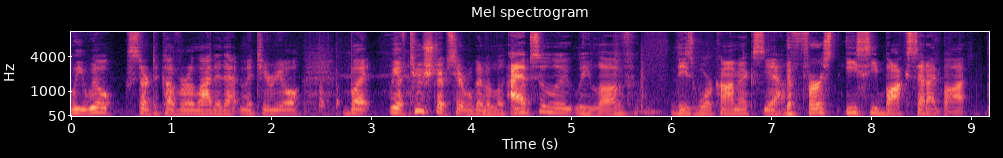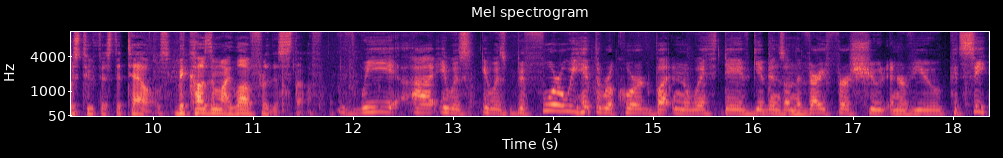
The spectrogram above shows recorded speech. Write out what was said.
we will start to cover a lot of that material. But we have two strips here we're going to look I at. absolutely love these war comics. Yeah. The first EC box set I bought was Two Fisted Tales because of my love for this stuff. we uh, it was it was before we hit the record button with Dave Gibbons on the very first shoot interview. Could see,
